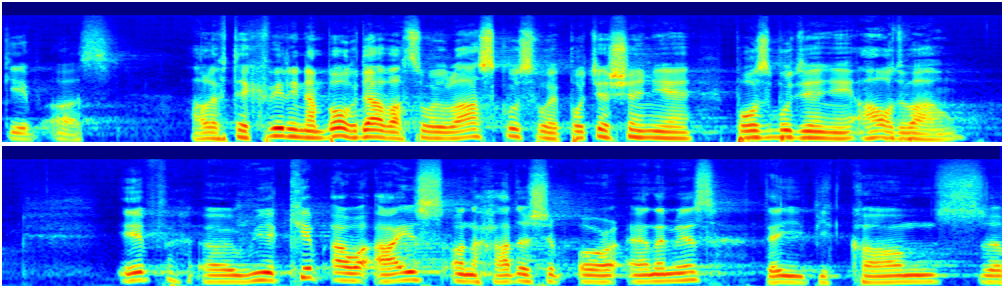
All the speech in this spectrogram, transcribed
give us. Ale v tej chvíli nám Boh dáva svoju lásku, svoje potešenie, pozbudenie a odvahu. If uh, we keep our eyes on hardship or enemies, they become uh,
